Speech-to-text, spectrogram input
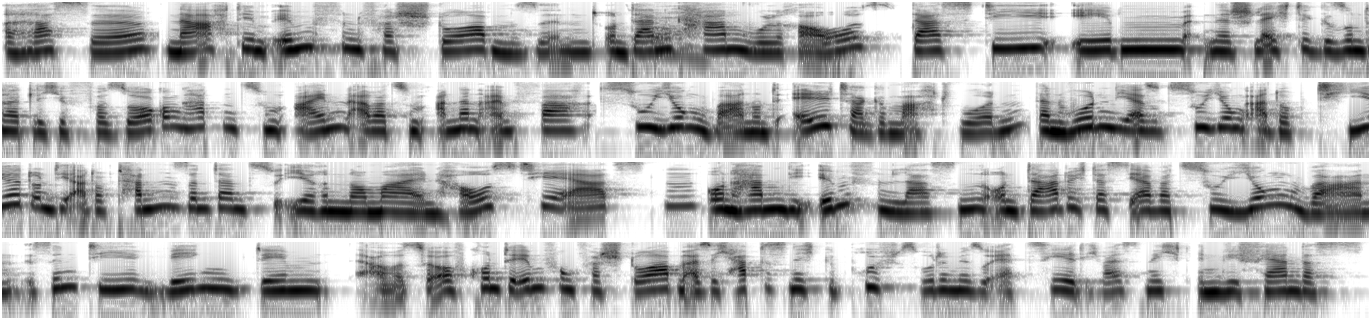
Rasse nach dem Impfen verstorben sind. Und dann oh. kam wohl raus, dass die eben eine schlechte gesundheitliche Versorgung hatten, zum einen, aber zum anderen einfach zu jung waren und älter gemacht wurden. Dann wurden die also zu jung adoptiert und die Adoptanten sind dann zu ihren normalen Haustierärzten und haben die impfen lassen. Und dadurch, dass die aber zu jung waren, sind die wegen dem, also aufgrund der Impfung verstorben. Also ich habe das nicht geprüft, es wurde mir so erzählt. Ich weiß nicht, inwiefern das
